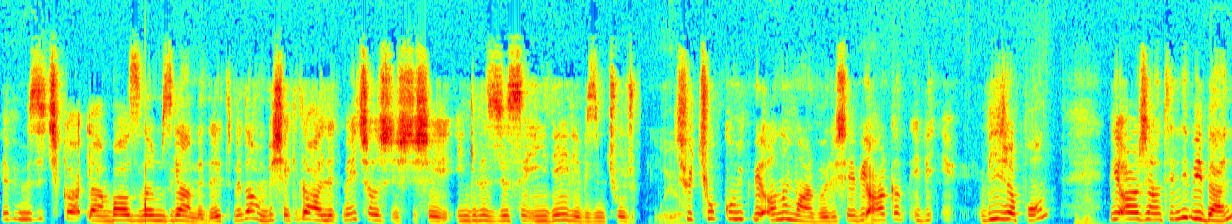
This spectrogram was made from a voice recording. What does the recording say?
Hepimizi çıkar yani bazılarımız gelmedi etmedi ama bir şekilde halletmeye çalıştı işte şey İngilizcesi iyi değil ya bizim çocuk. Şu çok komik bir anım var böyle şey bir arka bir, bir Japon bir Arjantinli bir ben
